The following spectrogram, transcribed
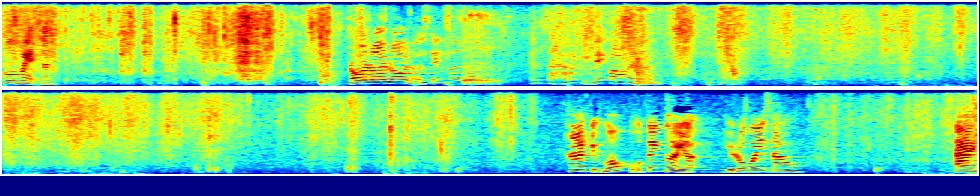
Thua mệt này rồi rồi rồi, đợi xíu lên luôn. Em xả với chị mấy con này. Luôn Hai triệu mốt của Tiên Thùy ạ. À. Chị Ruby sau Đây,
